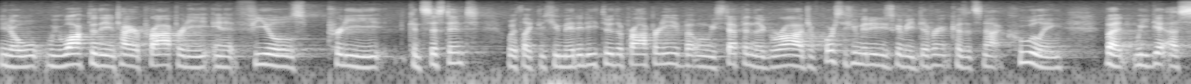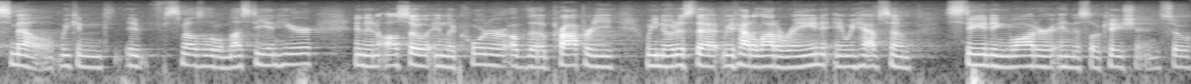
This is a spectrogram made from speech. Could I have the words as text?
you know we walk through the entire property and it feels pretty consistent with like the humidity through the property. But when we step in the garage, of course the humidity is going to be different because it's not cooling, but we get a smell. We can, it smells a little musty in here. And then also in the corner of the property, we notice that we've had a lot of rain and we have some standing water in this location. So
